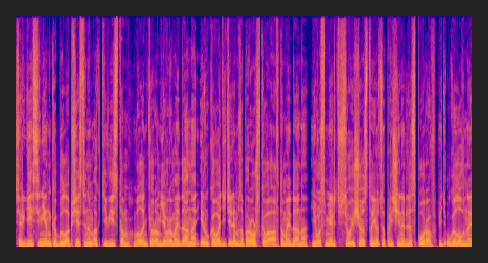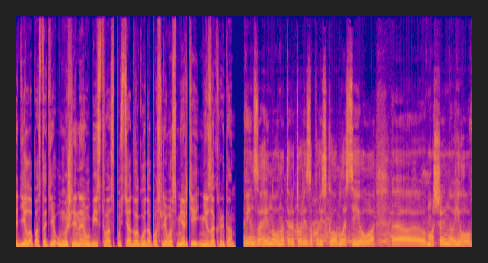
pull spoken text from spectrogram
Сергей Синенко был общественным активистом, волонтером Евромайдана и руководителем Запорожского автомайдана. Его смерть все еще остается причиной для споров, ведь уголовное дело по статье «Умышленное убийство» спустя два года после его смерти не закрыто. Він загинув на території Запорізької області. Його е, машину його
